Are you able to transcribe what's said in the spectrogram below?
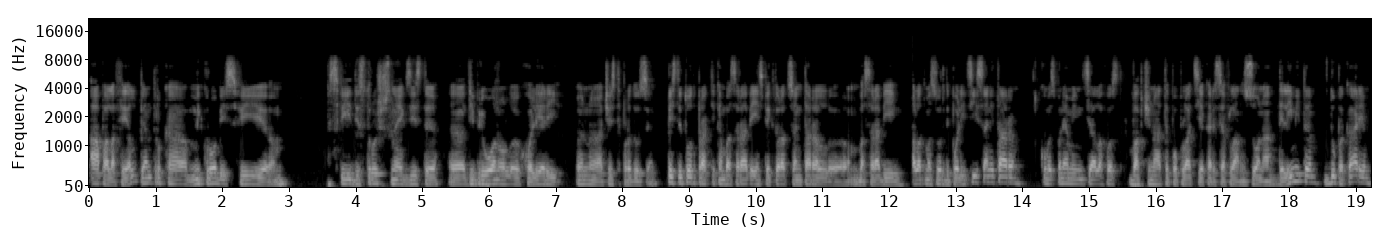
apa la fel, pentru ca microbii să fie, um, să fie distruși și să nu existe uh, vibrionul holerii în aceste produse. Peste tot, practic, în Basarabia, Inspectoratul Sanitar al uh, Basarabiei a luat măsuri de poliție sanitară. Cum vă spuneam inițial, a fost vaccinată populația care se afla în zona de limită, după care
